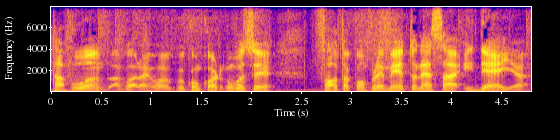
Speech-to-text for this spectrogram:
tá voando. Agora, eu, eu concordo com você. Falta complemento nessa ideia.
